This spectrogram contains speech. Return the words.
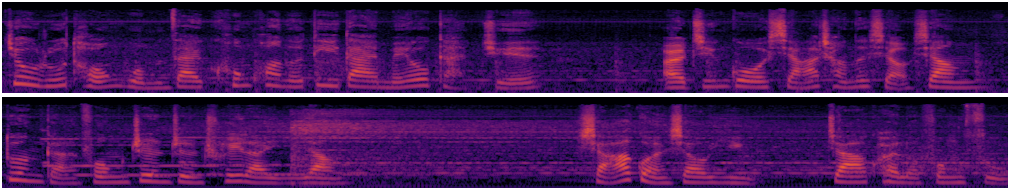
就如同我们在空旷的地带没有感觉，而经过狭长的小巷，顿感风阵阵吹来一样。狭管效应。加快了风速。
